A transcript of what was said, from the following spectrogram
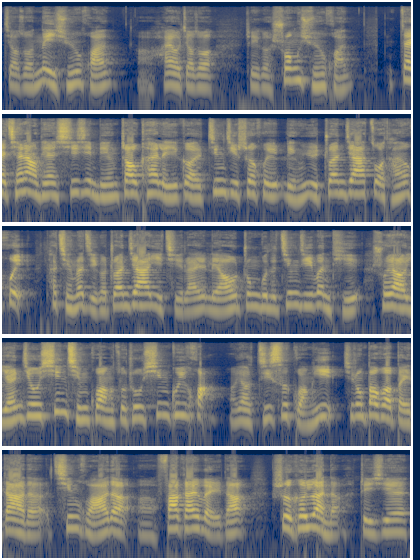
叫做内循环啊，还有叫做这个双循环。在前两天，习近平召开了一个经济社会领域专家座谈会，他请了几个专家一起来聊中国的经济问题，说要研究新情况，做出新规划要集思广益，其中包括北大的、清华的、啊发改委的、社科院的这些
